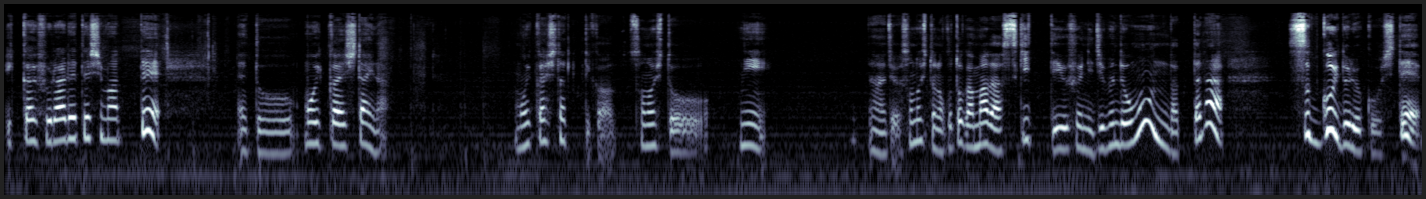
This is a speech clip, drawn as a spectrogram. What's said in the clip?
一回振られてしまって、えっと、もう一回したいな。もう一回したっていうかその人にあ違うその人のことがまだ好きっていうふうに自分で思うんだったらすっごい努力をして、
